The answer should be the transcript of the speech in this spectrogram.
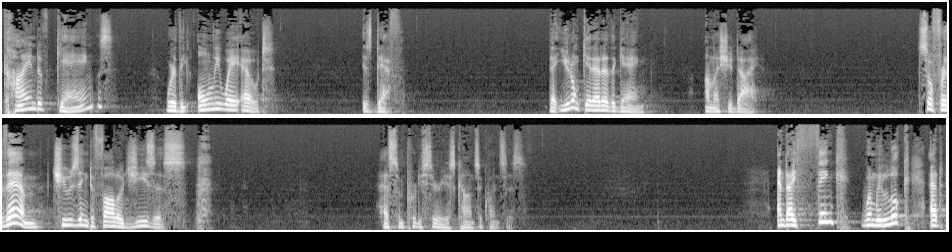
kind of gangs where the only way out is death. That you don't get out of the gang unless you die. So for them, choosing to follow Jesus has some pretty serious consequences. And I think when we look at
